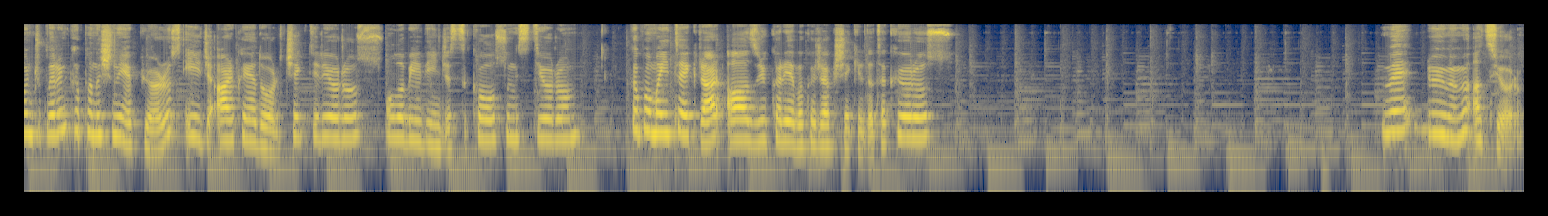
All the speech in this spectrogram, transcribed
Boncukların kapanışını yapıyoruz. İyice arkaya doğru çektiriyoruz. Olabildiğince sıkı olsun istiyorum. Kapamayı tekrar ağzı yukarıya bakacak şekilde takıyoruz. Ve düğümümü atıyorum.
